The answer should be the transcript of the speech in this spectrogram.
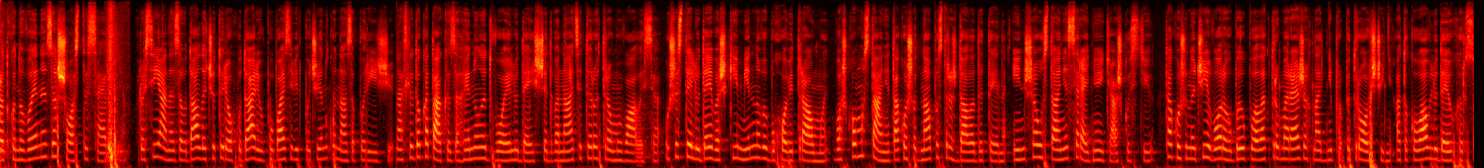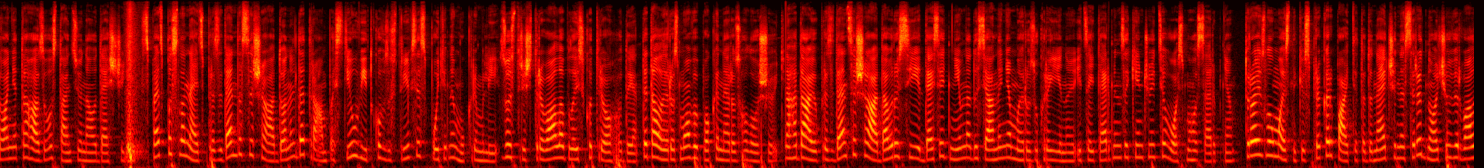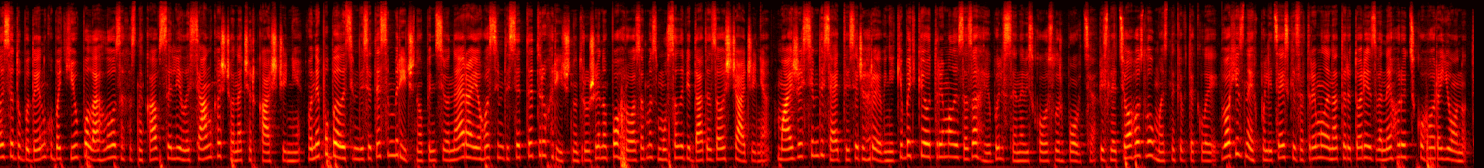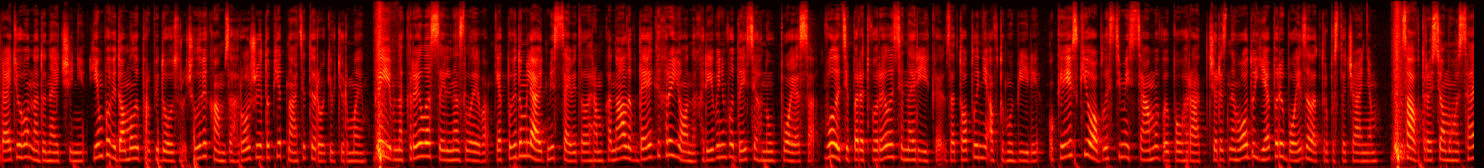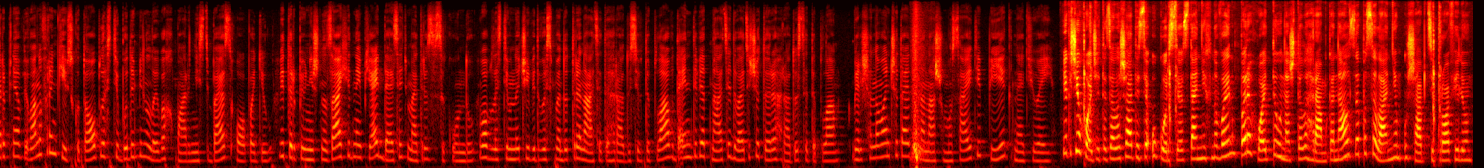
Коротко новини за 6 серпня. Росіяни завдали чотирьох ударів по базі відпочинку на Запоріжжі. Наслідок атаки загинули двоє людей, ще 12 травмувалися. У шести людей важкі мінно-вибухові травми. У важкому стані також одна постраждала дитина, інша у стані середньої тяжкості. Також уночі ворог бив по електромережах на Дніпропетровщині, атакував людей у Херсоні та газову станцію на Одещині. Спецпосланець президента США Дональда Трампа Стів Вітков зустрівся з Путіним у Кремлі. Зустріч тривала близько трьох годин. Деталі розмови поки не розголошують. Нагадаю, президент США дав Росії 10 днів на досягнення миру з Україною, і цей термін закінчується 8 серпня. Троє зловмисників з Прикарпаття та Донеччини серед ночі увірвалися до будинку батьків полеглого захисника в селі Лисянка, що на Черкащині. Вони побили 77-річного пенсіонера, а його 73-річну дружину погрозами змусили віддати заощадження майже 70 тисяч гривень, які батьки отримали за загибель сина військовослужбовця. Після цього зловмисники втекли. Двох із них поліцейські затримали на території Звенигородського району, третього на Донеччині. Їм повідомили про підозру. Чоловікам загрожує до 15 років тюрми. Київ накрила сильна злива. Як повідомляють місцеві телеграм-канали, в деяких районах рівень води сягнув пояса. Вулиці перетворилися на ріки, затоплені автомобілі. У Київській області місцями випав град. Через негоду є перебої з електропостачанням. Завтра, 7 серпня, в Івано-Франківську та області буде мінлива хмарність без опадів. Вітер північно-західний 5-10 метрів за секунду. В області вночі від 8 до 13 градусів тепла, в день 19-24 градуси тепла. Більше новин читайте на нашому сайті peak.net.ua. Якщо хочете залишатися у курсі останніх новин, переходьте у наш телеграм-канал за посиланням у шапці профілю.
